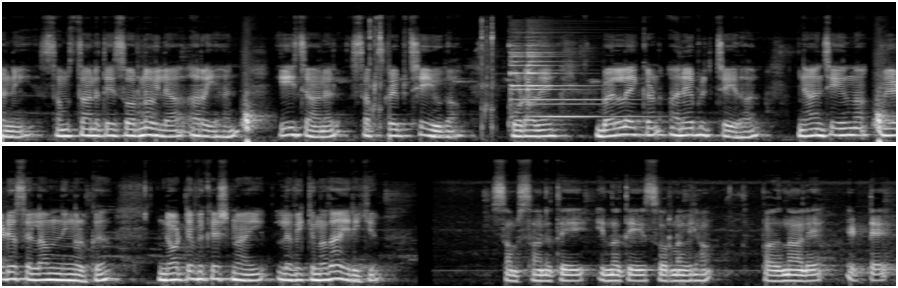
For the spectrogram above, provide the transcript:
തന്നെ സംസ്ഥാനത്തെ സ്വർണവില അറിയാൻ ഈ ചാനൽ സബ്സ്ക്രൈബ് ചെയ്യുക. കൂടാതെ ബെല്ലൈക്കൺ അനേബിൾ ചെയ്താൽ ഞാൻ ചെയ്യുന്ന വീഡിയോസ് എല്ലാം നിങ്ങൾക്ക് നോട്ടിഫിക്കേഷനായി ലഭിക്കുന്നതായിരിക്കും. സംസ്ഥാനത്തെ ഇന്നത്തെ സ്വർണവില പതിനാല് എട്ട്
